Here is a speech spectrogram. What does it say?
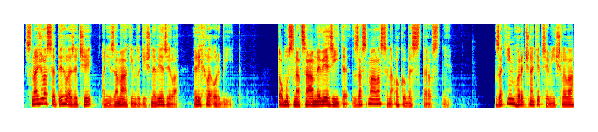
Snažila se tyhle řeči, ani zamák jim totiž nevěřila, rychle odbít. Tomu snad sám nevěříte, zasmála se na oko bezstarostně. Zatím horečnatě přemýšlela,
